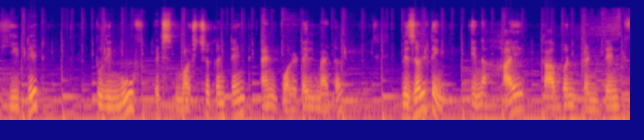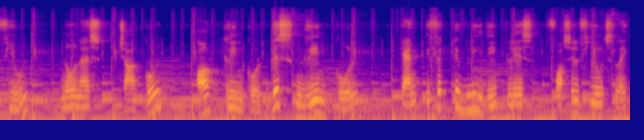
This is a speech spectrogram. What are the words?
heated to remove its moisture content and volatile matter, resulting in a high carbon content fuel known as charcoal or green coal. This green coal can effectively replace fossil fuels like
